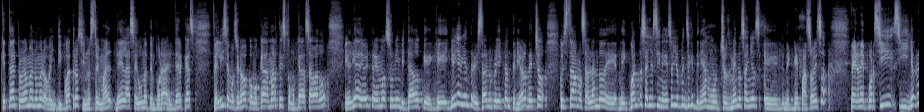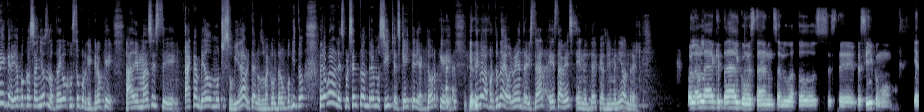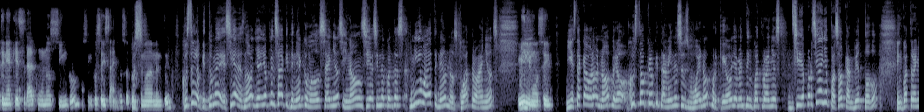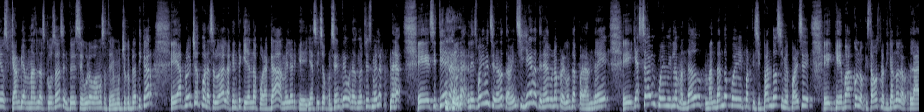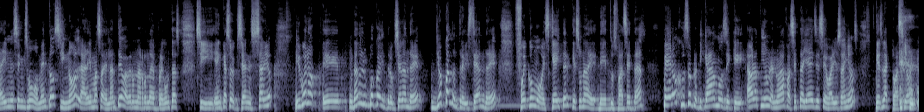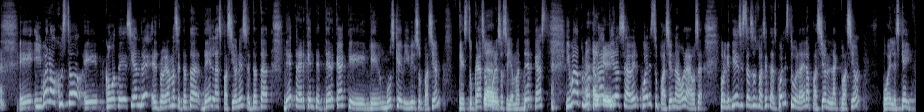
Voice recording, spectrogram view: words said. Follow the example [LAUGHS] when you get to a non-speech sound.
¿Qué tal? Programa número 24, si no estoy mal, de la segunda temporada del Tercas. Feliz, emocionado como cada martes, como cada sábado. El día de hoy tenemos un invitado que, que yo ya había entrevistado en un proyecto anterior. De hecho, pues estábamos hablando de, de cuántos años tiene eso. Yo pensé que tenía muchos menos años eh, de que pasó eso. Pero de por sí, si yo creía que había pocos años, lo traigo justo porque creo que además este, ha cambiado mucho su vida. Ahorita nos va a contar un poquito. Pero bueno, les presento a André Musich, skater y actor, que, que tengo la fortuna de volver a entrevistar esta vez en el Tercas. Bienvenido, André. Hola, hola, ¿qué tal? ¿Cómo están? Un saludo a todos. Este, pues sí, como ya tenía que ser como unos 5, 5 o 6 años pues, aproximadamente. Pues, justo lo que tú me decías, ¿no? Yo, yo pensaba que tenía como 2 años y no, sí, haciendo cuentas, mínimo de tener unos 4 años. Mínimo, sí. Y está cabrón, ¿no? Pero justo creo que también eso es bueno porque obviamente en cuatro años, si de por sí el año pasado cambió todo, en cuatro años cambian más las cosas, entonces seguro vamos a tener mucho que platicar. Eh, aprovecho para saludar a la gente que ya anda por acá, a Meller que ya se hizo presente. Buenas noches, Meller. [LAUGHS] eh, si tienen alguna, les voy mencionando también, si llegan a tener alguna pregunta para André, eh, ya saben, pueden irla mandando, mandando, pueden ir participando. Si me parece eh, que va con lo que estamos platicando, la, la, haré en ese mismo momento. Si no, la haré más adelante. Va a haber una ronda de preguntas. Si en caso de que sea necesario. Y bueno, eh, dándole un poco de introducción a André, yo cuando entrevisté a André fue como skater, que es una de, de tus facetas. Pero justo platicábamos de que ahora tiene una nueva faceta ya desde hace varios años, que es la actuación. [LAUGHS] eh, y bueno, justo eh, como te decía André, el programa se trata de las pasiones, se trata de traer gente terca que, que busque vivir su pasión, que es tu caso, claro. por eso se llama Tercast. Y bueno, primero que [LAUGHS] okay. nada, quiero saber cuál es tu pasión ahora, o sea, porque tienes estas dos facetas, ¿cuál es tu verdadera pasión, la actuación o el skate?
